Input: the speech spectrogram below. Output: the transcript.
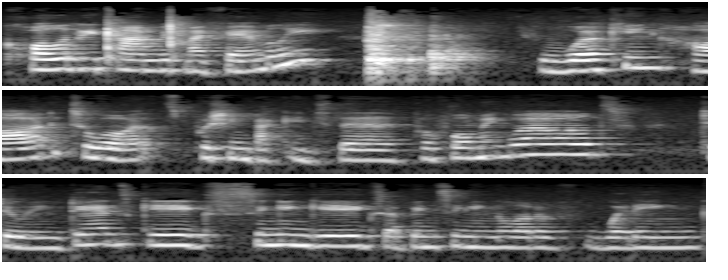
quality time with my family, working hard towards pushing back into the performing world, doing dance gigs, singing gigs. I've been singing a lot of wedding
